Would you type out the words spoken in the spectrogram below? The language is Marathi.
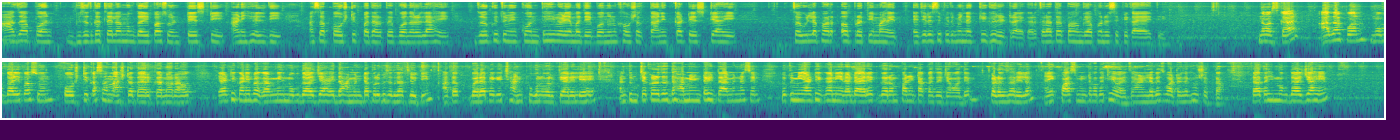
आज आपण भिजत घातलेल्या मुगडाळीपासून टेस्टी आणि हेल्दी असा पौष्टिक पदार्थ बनवलेला आहे जो की तुम्ही कोणत्याही वेळेमध्ये बनवून खाऊ शकता आणि इतका टेस्टी आहे. चवीला फार अप्रतिम आहेत. याची रेसिपी तुम्ही नक्की घरी ट्राय करा. तर आता पाहून घ्या आपण रेसिपी काय आहे ते. नमस्कार. आज आपण मूगडाळीपासून पौष्टिक असा नाश्ता तयार करणार आहोत. या ठिकाणी बघा मी मूगडाळ जी आहे दहा मिनिटापूर्वी भिजत घातली होती. आता बऱ्यापैकी छान फुगून वरती आलेली आहे. आणि तुमच्याकडे जर दहा मिनिटं टायमिंग नसेल तर तुम्ही या ठिकाणी ना डायरेक्ट गरम पाणी टाका त्याच्यामध्ये. कडक झालेलं. आणि एक पाच मिनिटं फक्त ठेवायचं आणि लगेच वाटायला घेऊ शकता. तर आता ही मूगडाळ जी आहे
